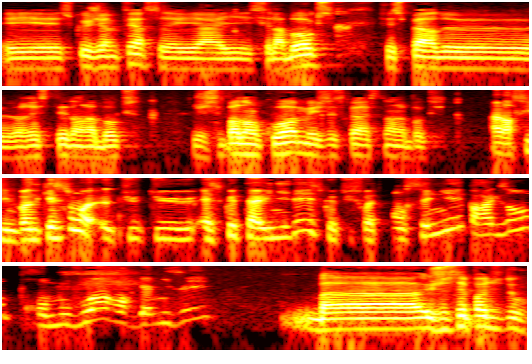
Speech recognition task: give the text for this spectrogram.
Et ce que j'aime faire c'est c'est la boxe. J'espère de rester dans la boxe. Je ne sais pas dans quoi, mais j'espère rester dans la boxe. Alors, c'est une bonne question. Euh, tu, Est-ce que tu as une idée? Est-ce que tu souhaites enseigner, par exemple? Promouvoir Organiser? Bah, Je ne sais pas du tout.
